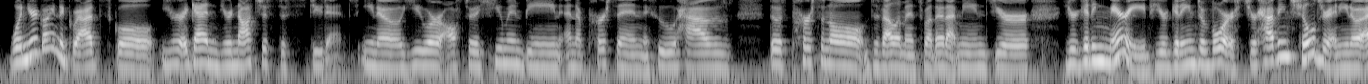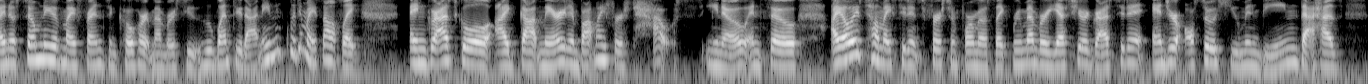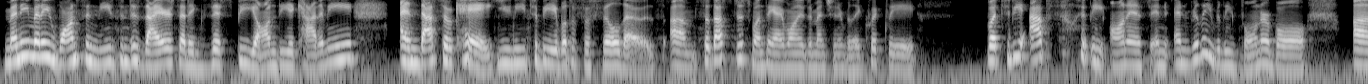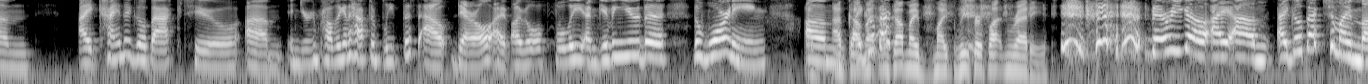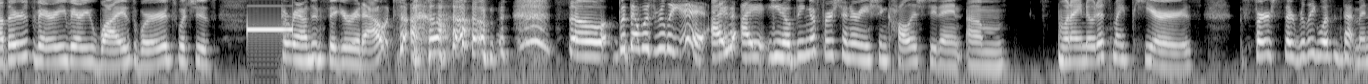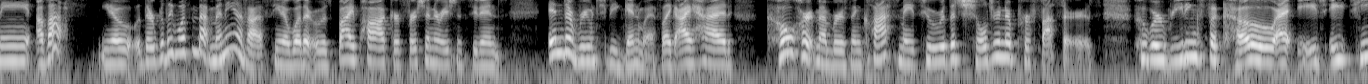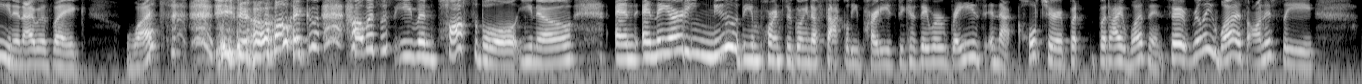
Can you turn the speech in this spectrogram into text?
when you're going to grad school, you're again, you're not just a student. You know, you are also a human being and a person who have those personal developments, whether that means you're you're getting married, you're getting divorced, you're having children. You know, I know so many of my friends and cohort members who who went through that, and including myself, like in grad school, I got married and bought my first house, you know? And so I always tell my students, first and foremost, like, remember, yes, you're a grad student and you're also a human being that has many, many wants and needs and desires that exist beyond the academy. And that's okay. You need to be able to fulfill those. Um, so that's just one thing I wanted to mention really quickly. But to be absolutely honest and, and really, really vulnerable, um, I kind of go back to, um, and you're probably gonna have to bleep this out, Darrel. I, I, will fully. I'm giving you the the warning. Um, I've, I've, got my, back- I've got my my bleeper button ready. there we go. I um I go back to my mother's very very wise words, which is around and figure it out. so, but that was really it. I I you know being a first generation college student. Um, when I noticed my peers, first, there really wasn't that many of us. You know, there really wasn't that many of us, you know, whether it was BIPOC or first generation students in the room to begin with. Like, I had cohort members and classmates who were the children of professors who were reading Foucault at age 18. And I was like, what? You know like how is this even possible you know? And and they already knew the importance of going to faculty parties because they were raised in that culture but but i wasn't. So it really was honestly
